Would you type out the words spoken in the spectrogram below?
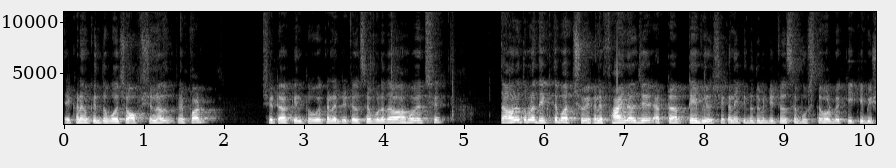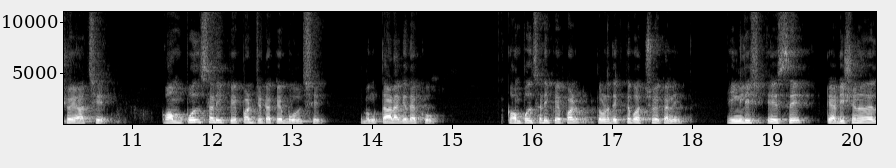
এখানেও কিন্তু বলছে অপশনাল পেপার সেটা কিন্তু এখানে ডিটেলসে বলে দেওয়া হয়েছে। তাহলে তোমরা দেখতে পাচ্ছ এখানে ফাইনাল যে একটা টেবিল সেখানে কিন্তু তুমি ডিটেলসে বুঝতে পারবে কি কি বিষয় আছে। কম্পালসারি পেপার যেটাকে বলছে, এবং তার আগে দেখো কম্পালসারি পেপার তোমরা দেখতে পাচ্ছ এখানে ইংলিশ এসে traditional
